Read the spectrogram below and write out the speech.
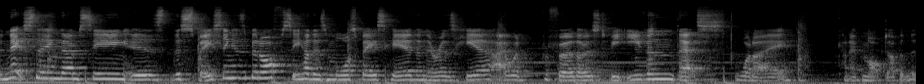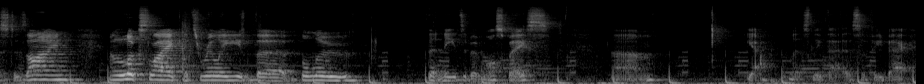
The next thing that I'm seeing is the spacing is a bit off. See how there's more space here than there is here? I would prefer those to be even. That's what I kind of mocked up in this design. And it looks like it's really the blue that needs a bit more space. Um, yeah, let's leave that as a feedback.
